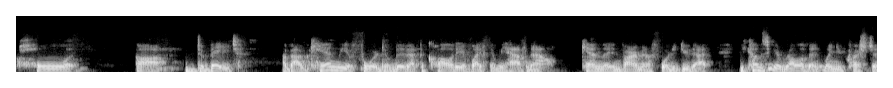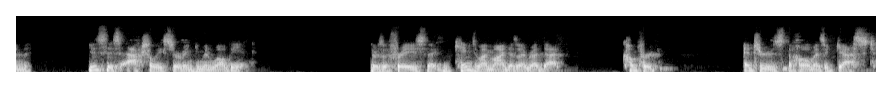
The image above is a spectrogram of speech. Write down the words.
whole uh, debate about can we afford to live at the quality of life that we have now? Can the environment afford to do that? Becomes irrelevant when you question is this actually serving human well being? There's a phrase that came to my mind as I read that comfort enters the home as a guest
